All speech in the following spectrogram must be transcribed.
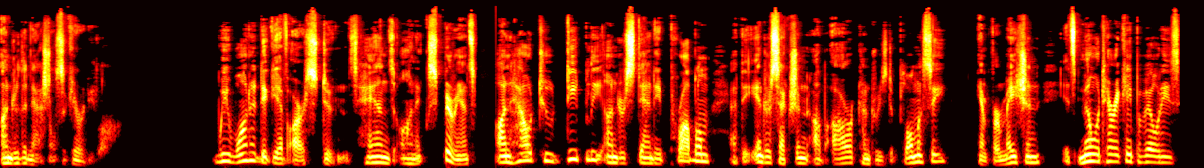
under the national security law. We wanted to give our students hands on experience on how to deeply understand a problem at the intersection of our country's diplomacy, information, its military capabilities,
